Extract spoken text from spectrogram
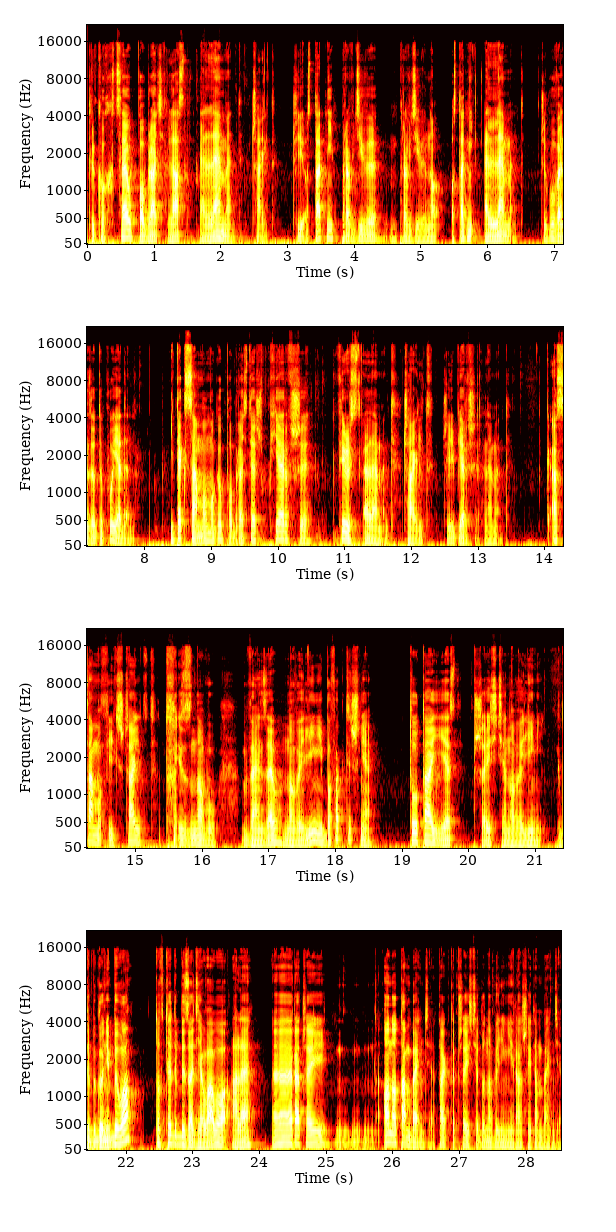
tylko chcę pobrać last element child, czyli ostatni prawdziwy, prawdziwy, no ostatni element, typu węzeł typu 1. I tak samo mogę pobrać też pierwszy first element child, czyli pierwszy element. A samo field child to jest znowu węzeł nowej linii, bo faktycznie tutaj jest przejście nowej linii. Gdyby go nie było, to wtedy by zadziałało, ale raczej ono tam będzie, tak? Te przejście do nowej linii raczej tam będzie.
